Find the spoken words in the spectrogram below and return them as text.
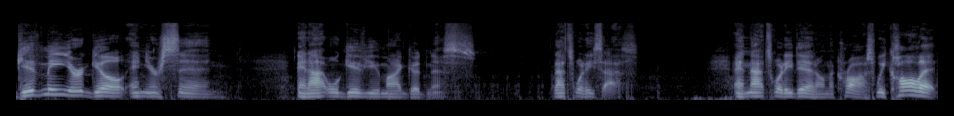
Give me your guilt and your sin, and I will give you my goodness. That's what he says. And that's what he did on the cross. We call it,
